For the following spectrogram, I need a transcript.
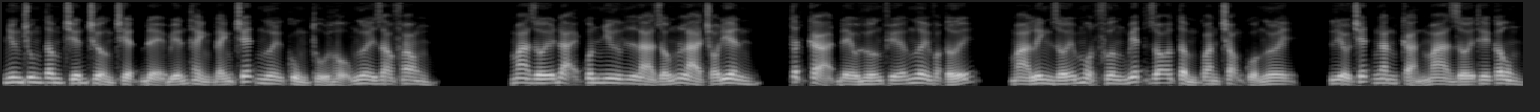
nhưng trung tâm chiến trường triệt để biến thành đánh chết ngươi cùng thủ hộ ngươi giao phong. Ma giới đại quân như là giống là chó điên tất cả đều hướng phía ngươi vào tới, mà linh giới một phương biết rõ tầm quan trọng của ngươi, liều chết ngăn cản ma giới thế công.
